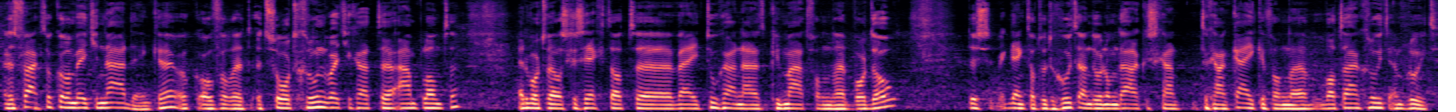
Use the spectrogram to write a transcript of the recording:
En dat vraagt ook wel een beetje nadenken, ook over het, het soort groen wat je gaat uh, aanplanten. Er wordt wel eens gezegd dat uh, wij toegaan naar het klimaat van Bordeaux. Dus ik denk dat we er goed aan doen om daar eens gaan, te gaan kijken van uh, wat daar groeit en bloeit.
